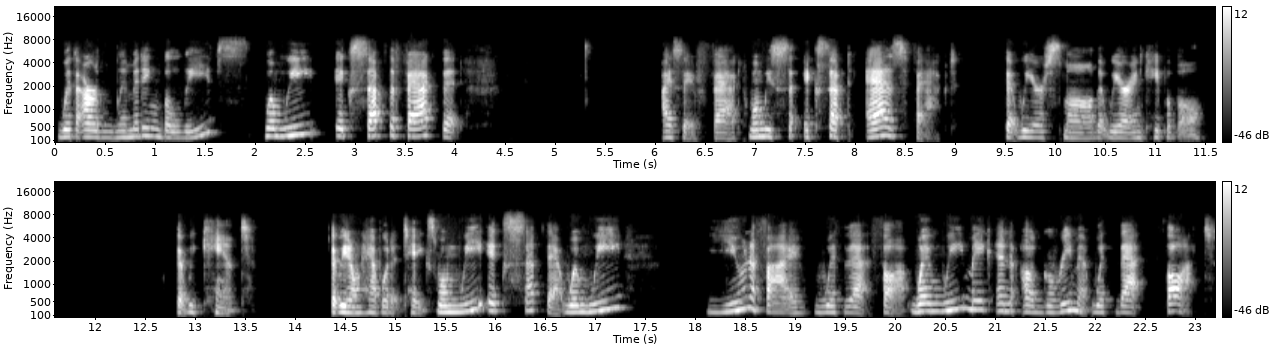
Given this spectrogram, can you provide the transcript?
with our limiting beliefs, when we accept the fact that, I say fact, when we accept as fact that we are small, that we are incapable, that we can't, that we don't have what it takes. When we accept that, when we unify with that thought, when we make an agreement with that thought,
